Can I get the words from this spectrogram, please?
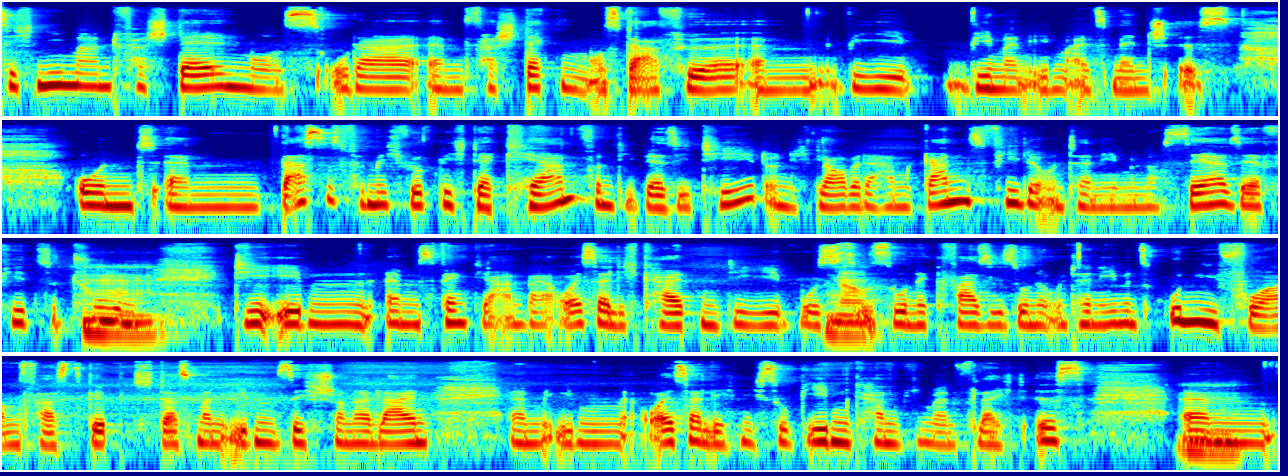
Dass sich niemand verstellen muss oder ähm, verstecken muss dafür, ähm, wie, wie man eben als Mensch ist. Und ähm, das ist für mich wirklich der Kern von Diversität. Und ich glaube, da haben ganz viele Unternehmen noch sehr, sehr viel zu tun, mhm. die eben, ähm, es fängt ja an bei Äußerlichkeiten, die, wo es ja. so eine quasi so eine Unternehmensuniform fast gibt, dass man eben sich schon allein ähm, eben äußerlich nicht so geben kann, wie man vielleicht ist. Mhm. Ähm,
